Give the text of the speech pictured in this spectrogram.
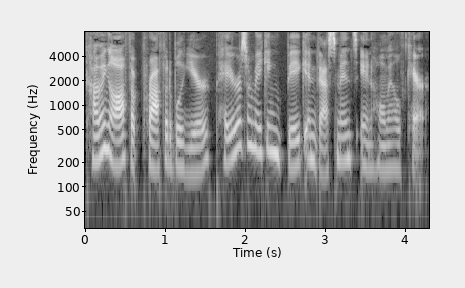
Coming off a profitable year, payers are making big investments in home health care.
